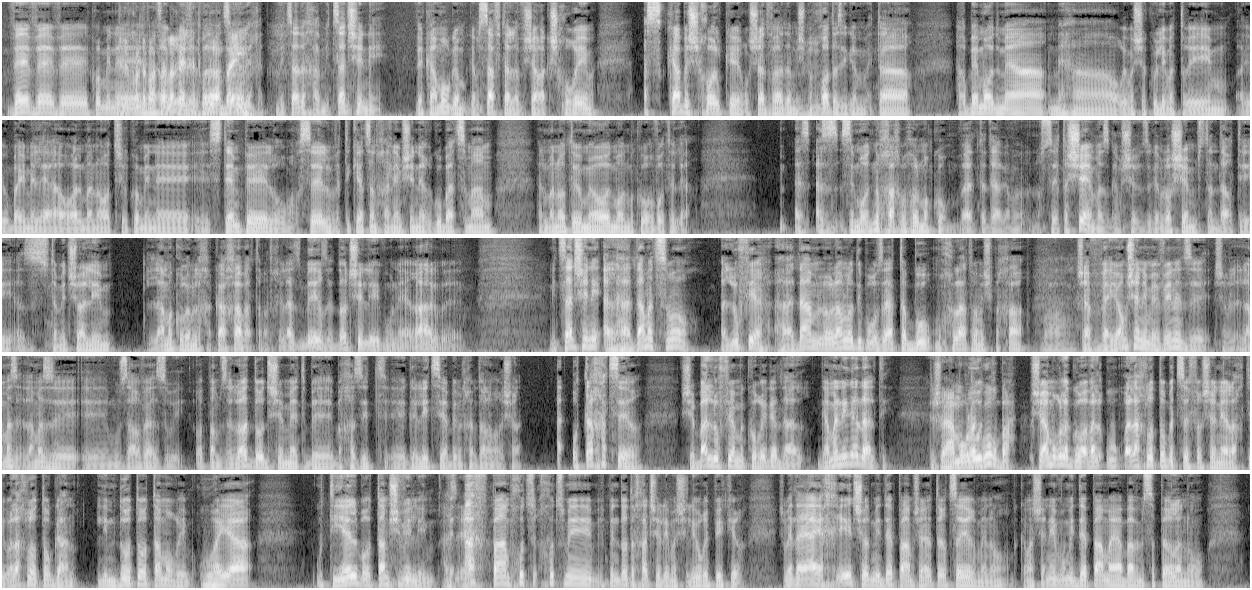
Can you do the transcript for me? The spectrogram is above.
ו, ו, וכל מיני... ולכל דבר צריך ללכת, כולם באים. מצד אחד. מצד שני, וכאמור, גם, גם סבתא לבשה רק שחורים, עסקה בשכול כראשת ועד המשפחות, אז היא גם הייתה... הרבה מאוד מה, מההורים השכולים הטריים היו באים אליה, או אלמנות של כל מיני אה, סטמפל או מרסל, ותיקי הצנחנים כן. שנהרגו בעצמם, אלמנות היו מאוד מאוד מקורבות אליה. אז, אז זה מאוד נוכח בכל מקום, ואתה יודע, גם נושא את השם, אז גם ש... זה גם לא שם סטנדרטי, אז תמיד שואלים, למה קוראים לך ככה? ואתה מתחיל להסביר, זה דוד שלי, והוא נהרג. ו... מצד שני, על האדם עצמו, על לופי, האדם לעולם לא דיברו, זה היה טאבו מוחלט במשפחה. וואו. עכשיו, והיום שאני מבין את זה, עכשיו, למה זה, למה זה אה, מוזר והזוי? עוד פעם, זה לא הדוד שמת בחזית אה, גליציה במלחמת העולם הראשונה. אותה חצר שבה לופי המקורי גדל, גם אני גדלתי. ושהוא היה אמור הוא, לגור בה. שהיה אמור לגור, אבל הוא הלך לאותו בית ספר שאני הלכתי, הוא הלך לאותו גן, לימדו אותו אותם מורים, הוא היה... הוא טייל באותם שבילים, ואף איך? פעם, חוץ, חוץ מבן דוד אחד של אמא שלי, אורי פיקר, שבאמת היה היחיד שעוד מדי פעם, שהיה יותר צעיר ממנו, בכמה שנים, והוא מדי פעם היה בא ומספר לנו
